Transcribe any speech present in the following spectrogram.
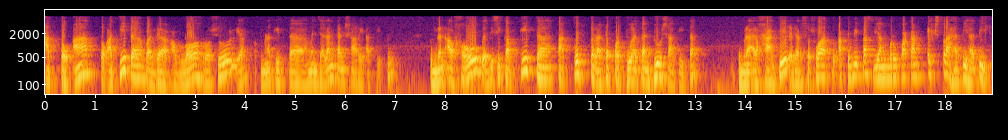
at-to'at, to'at kita pada Allah, Rasul ya, bagaimana kita menjalankan syariat itu. Kemudian al-khawf berarti sikap kita takut terhadap perbuatan dosa kita. Kemudian al-hadir adalah sesuatu aktivitas yang merupakan ekstra hati-hati.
